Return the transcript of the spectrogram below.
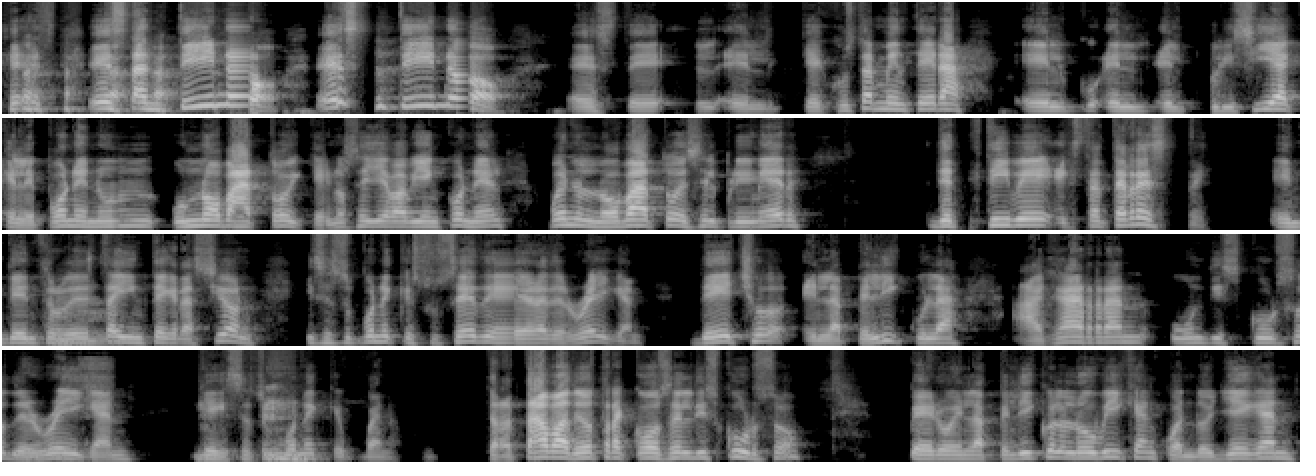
Es, es Santino, es Santino. Este, el, el que justamente era el, el- el policía que le ponen un, un novato y que no se lleva bien con él. Bueno, el novato es el primer detective extraterrestre en, dentro de esta integración y se supone que sucede en la era de Reagan. De hecho, en la película agarran un discurso de Reagan que se supone que, bueno, trataba de otra cosa el discurso, pero en la película lo ubican cuando llegan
